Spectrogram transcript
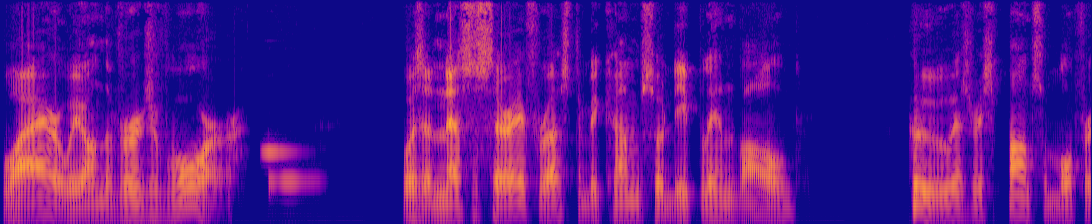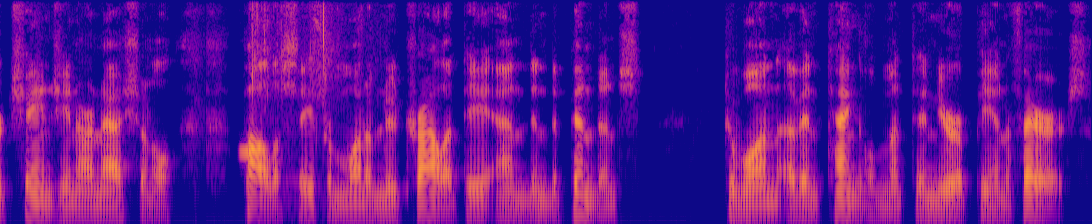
Why are we on the verge of war? Was it necessary for us to become so deeply involved? Who is responsible for changing our national policy from one of neutrality and independence to one of entanglement in European affairs?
